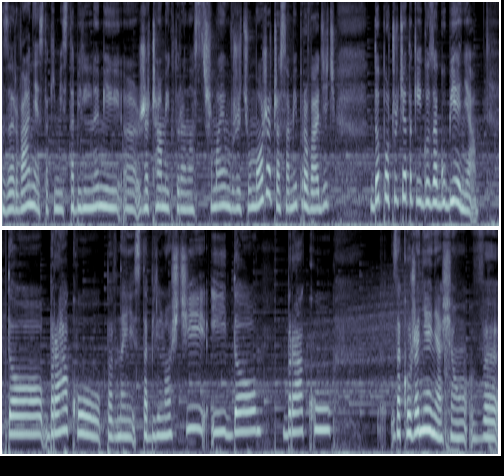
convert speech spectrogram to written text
zerwanie z takimi stabilnymi e, rzeczami, które nas trzymają w życiu, może czasami prowadzić do poczucia takiego zagubienia, do braku pewnej stabilności i do braku zakorzenienia się w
